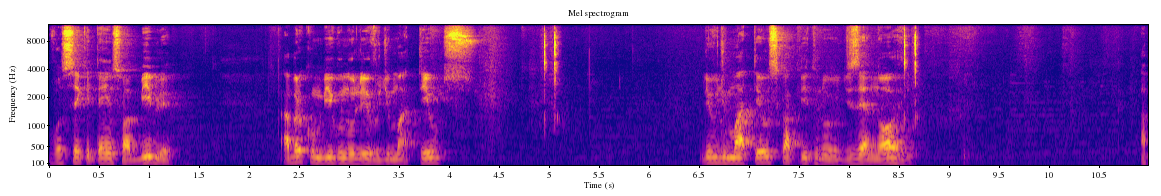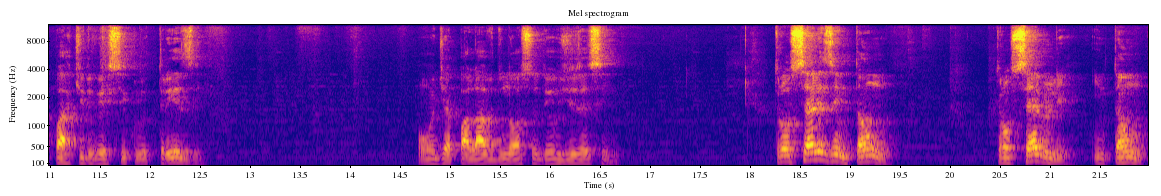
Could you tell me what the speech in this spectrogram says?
Você que tem a sua Bíblia, abra comigo no livro de Mateus. Livro de Mateus, capítulo 19, a partir do versículo 13, onde a palavra do nosso Deus diz assim: Trouxeram-lhes então, trouxeram-lhe então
